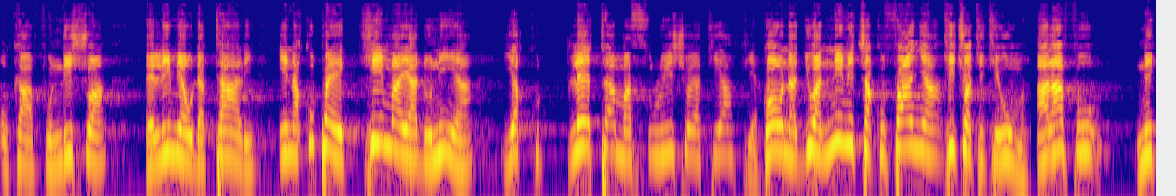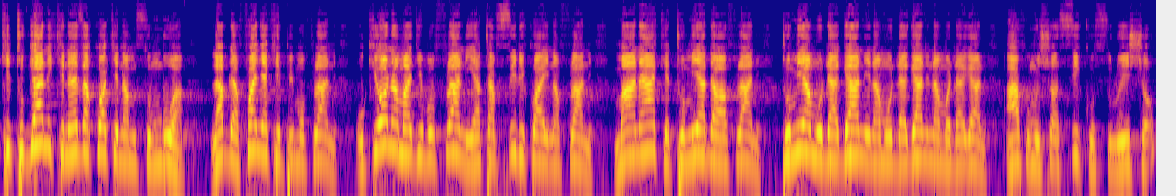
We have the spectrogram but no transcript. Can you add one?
ukafundishwa uka elimu ya udaktari, inakupa hekima ya dunia ya kuleta masuluhisho ya kiafya. Kwa unajua nini cha kufanya kichwa kikiuma, alafu ni kitu gani kinaweza kuwa kinamsumbua, labda fanya kipimo fulani, ukiona majibu fulani ya tafsiri kwa aina fulani, maana yake tumia dawa fulani, tumia muda gani na muda gani na muda gani, alafu mwisho wa siku suluhisho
